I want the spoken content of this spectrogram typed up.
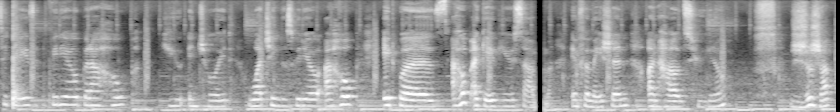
today's video but i hope you enjoyed watching this video. I hope it was i hope i gave you some information on how to you know zhuzh up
